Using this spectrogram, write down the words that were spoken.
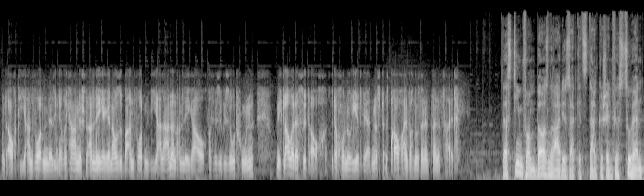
und auch die Antworten der südafrikanischen Anleger genauso beantworten wie alle anderen Anleger auch, was wir sowieso tun. Und ich glaube, das wird auch, wird auch honoriert werden. Es, es braucht einfach nur seine, seine Zeit. Das Team vom Börsenradio sagt jetzt Dankeschön fürs Zuhören,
